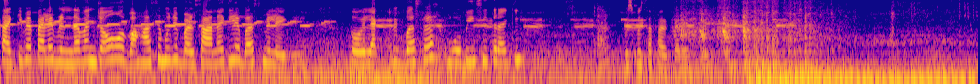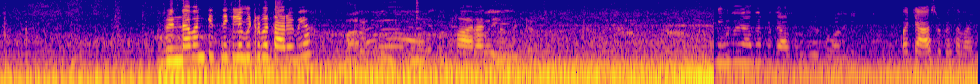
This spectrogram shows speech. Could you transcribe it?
ताकि मैं पहले वृंदावन जाऊँ और वहाँ से मुझे बरसाने के लिए बस मिलेगी। तो इलेक्ट्रिक बस है वो भी इसी तरह की। उसमें सफ़र करेगी। वृंदावन कितने किलोमीटर बता रहे हो भैया? बारह किलोमीटर। बारह किलोमीटर। तो पचास रुपये सवारी पचास रुपये सवारी।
